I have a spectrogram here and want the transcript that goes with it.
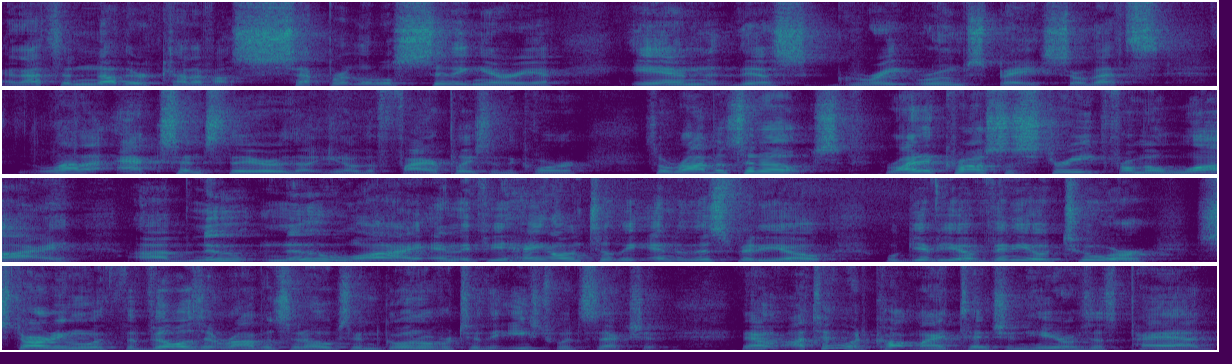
and that's another kind of a separate little sitting area in this great room space. So that's a lot of accents there, the, you know, the fireplace in the corner. So Robinson Oaks, right across the street from a Y, uh, new, new Y. and if you hang on till the end of this video, we'll give you a video tour starting with the villas at Robinson Oaks and going over to the Eastwood section. Now, I'll tell you what caught my attention here was this pad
